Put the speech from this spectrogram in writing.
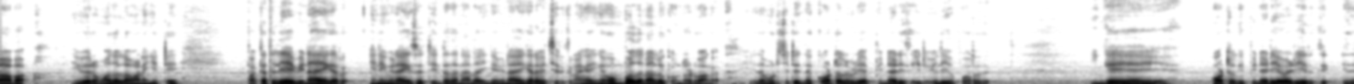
பாபா இவர் முதல்ல வணங்கிட்டு பக்கத்துலேயே விநாயகர் இன்னைக்கு விநாயகர் சதுர்த்தின்றதுனால இங்கே விநாயகரை வச்சுருக்குறாங்க. இங்கே ஒம்பது நாள் கொண்டாடுவாங்க. இதை முடிச்சுட்டு இந்த ஹோட்டல் வழியாக பின்னாடி சைடு வெளியே போகிறது இங்கே ஹோட்டலுக்கு பின்னாடியே வழி இருக்குது இது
